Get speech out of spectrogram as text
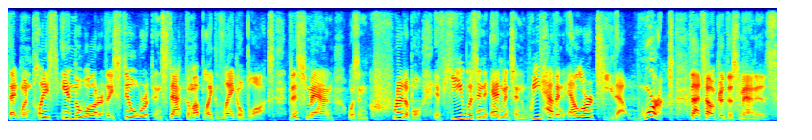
that when placed in the water, they still worked and stacked them up like Lego blocks. This man was incredible. If he was in Edmonton, we'd have an LRT that worked. That's how good this man is.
